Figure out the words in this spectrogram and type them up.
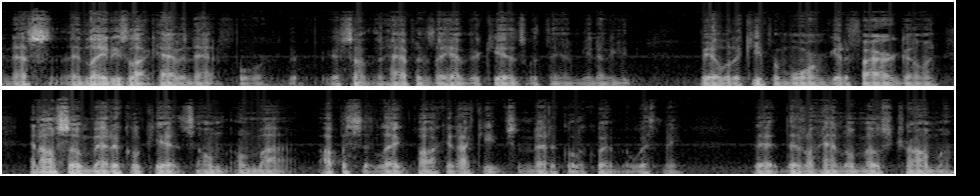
and that's and ladies like having that for if something happens, they have their kids with them. You know, you be able to keep them warm, get a fire going, and also medical kits on on my opposite leg pocket. I keep some medical equipment with me that that'll handle most trauma,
